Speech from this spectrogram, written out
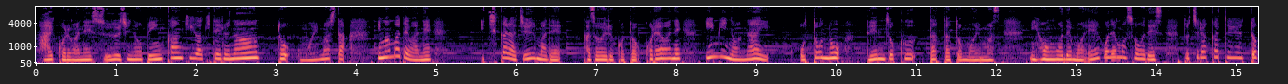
はい、これはね、数字の敏感期が来てるなぁと思いました。今まではね、1から10まで数えること。これはね意味のない音の連続だったと思います。日本語でも英語でもそうです。どちらかというと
